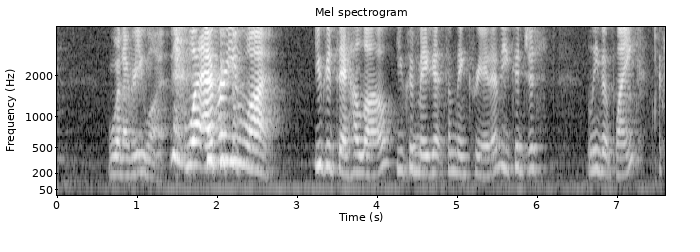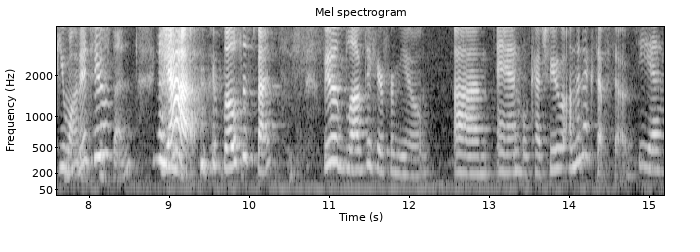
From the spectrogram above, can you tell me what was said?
Whatever you want. whatever you want. You could say hello. You could make it something creative. You could just leave it blank if you wanted to. Suspense. yeah, little suspense. We would love to hear from you. Um, and we'll catch you on the next episode. See ya.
